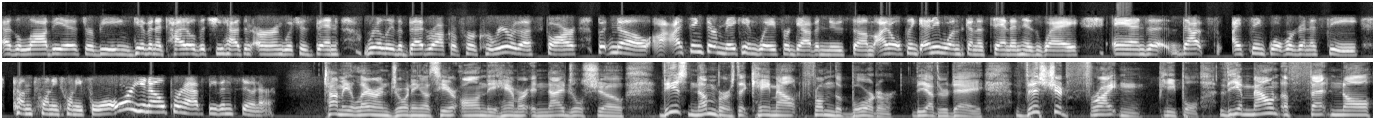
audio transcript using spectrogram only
as a lobbyist or being given a title that she hasn't earned, which has been really the bedrock of her career thus far. But no, I think they're making way for Gavin Newsom. I don't think anyone's going to stand in his way, and uh, that's I think what we're going to see come 2024, or you know perhaps even sooner. Tomi Lahren joining us here on the Hammer and Nigel show. These numbers that came out from the border the other day, this should frighten people. The amount of fentanyl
